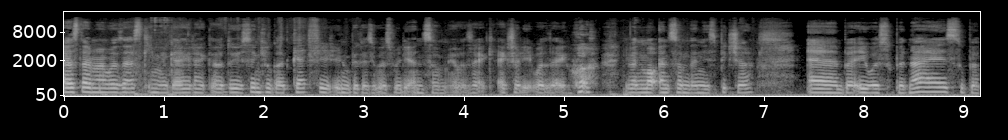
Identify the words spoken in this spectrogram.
last time I was asking a guy like, oh, "Do you think you got catfish?" because he was really handsome. It was like actually it was like even more handsome than his picture, and but it was super nice, super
